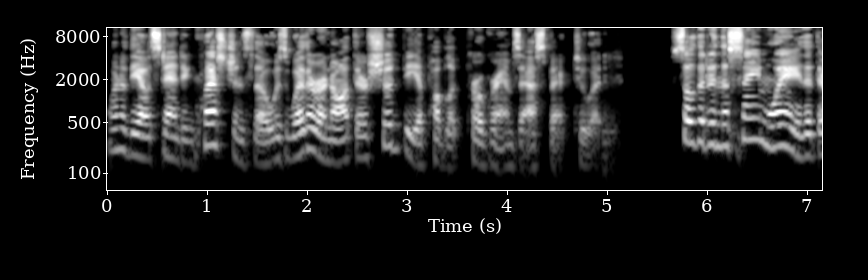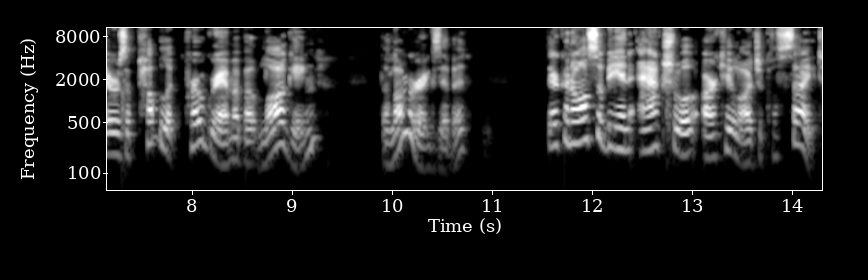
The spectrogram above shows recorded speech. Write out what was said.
One of the outstanding questions, though, is whether or not there should be a public programs aspect to it. So that in the same way that there is a public program about logging, the lumber exhibit, there can also be an actual archaeological site.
